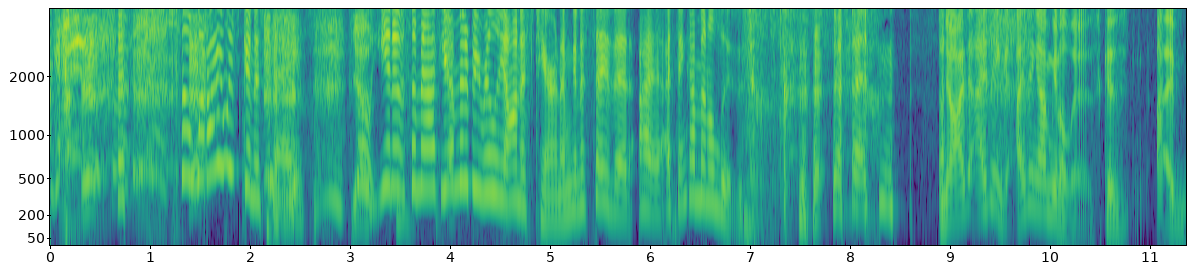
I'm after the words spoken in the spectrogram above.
Okay. so what I was going to say, so Yes. you know, so Matthew, I'm going to be really honest here, and I'm going to say that I, I think I'm going to lose. no, I, I think I think I'm going to lose because I,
